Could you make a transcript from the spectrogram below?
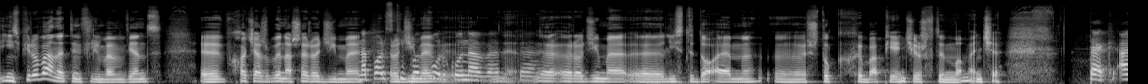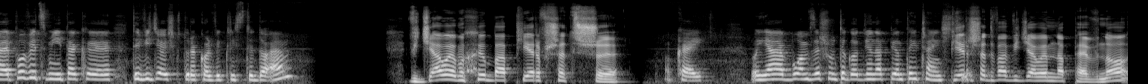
inspirowane tym filmem, więc chociażby nasze rodzime... Na polskim rodzime, podwórku nawet. Tak. Rodzime listy do M, sztuk chyba pięć już w tym momencie. Tak, ale powiedz mi, tak, ty widziałeś którekolwiek listy do M? Widziałem chyba pierwsze trzy. Okej. Okay. Bo ja byłam w zeszłym tygodniu na piątej części. Pierwsze dwa widziałem na pewno,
